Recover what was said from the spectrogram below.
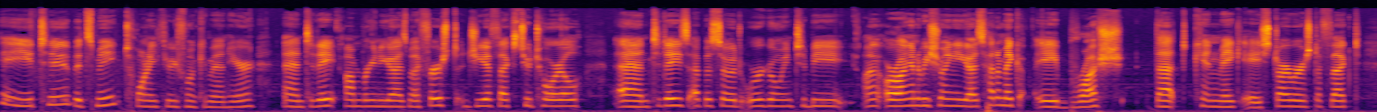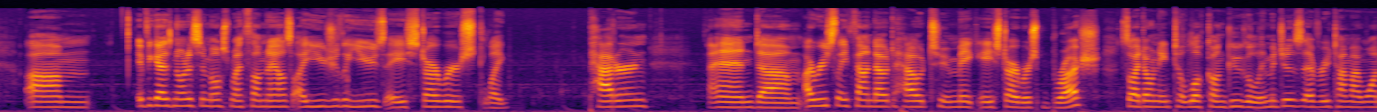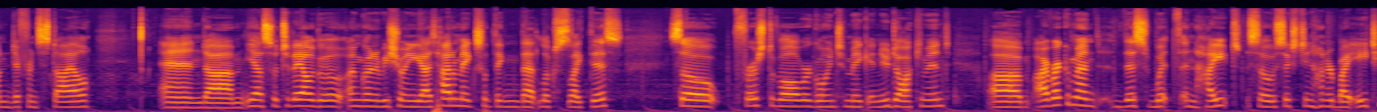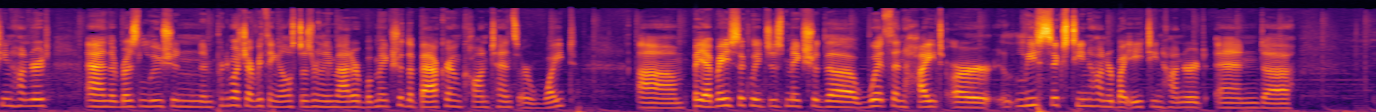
Hey YouTube, it's me, 23 Funky Man here, and today I'm bringing you guys my first GFX tutorial, and today's episode we're going to be, uh, or I'm going to be showing you guys how to make a brush that can make a starburst effect. Um, if you guys notice in most of my thumbnails, I usually use a starburst, like, pattern, and um, I recently found out how to make a starburst brush, so I don't need to look on Google Images every time I want a different style. And um, yeah, so today I'll go. I'm going to be showing you guys how to make something that looks like this. So first of all, we're going to make a new document. Um, I recommend this width and height, so 1600 by 1800, and the resolution and pretty much everything else doesn't really matter. But make sure the background contents are white. Um, but yeah, basically just make sure the width and height are at least 1600 by 1800, and uh,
